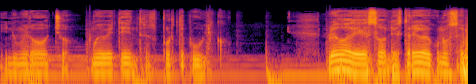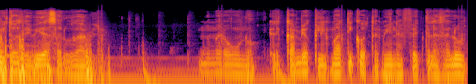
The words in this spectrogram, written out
Y número 8. Muévete en transporte público. Luego de eso les traigo algunos hábitos de vida saludable. Número 1. El cambio climático también afecta la salud.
